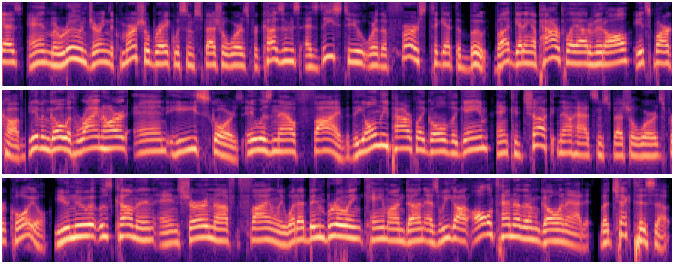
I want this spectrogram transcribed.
Rodrigues, and Maroon during the commercial break with some special words for Cousins, as these two were the first to get the boot. But getting a power play out of it all, it's Barkov. Give and go with Reinhart, and he scores. It was now five, the only power play goal of the game, and Tkachuk now had some special words for Coyle. You knew it was coming, and sure enough, finally, what had been brewing came undone as we got all 10 10 of them going at it. But check this out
